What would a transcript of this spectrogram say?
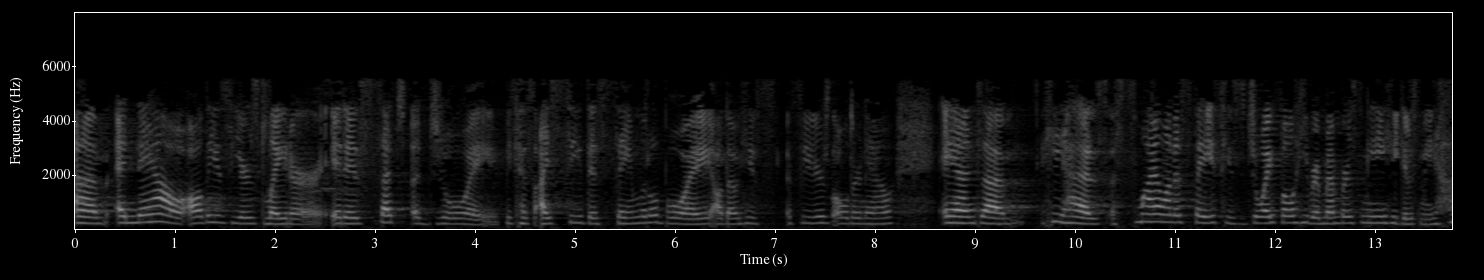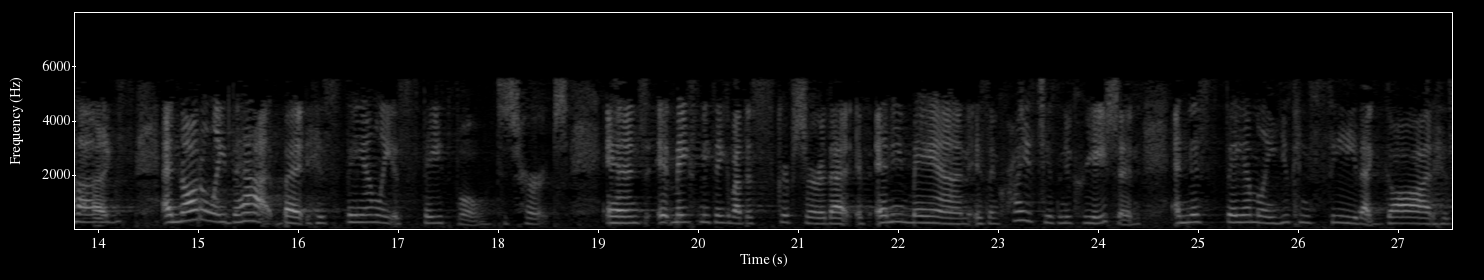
Um, and now, all these years later, it is such a joy because I see this same little boy, although he's a few years older now, and um, he has a smile on his face. He's joyful. He remembers me. He gives me hugs. And not only that, but his family is faithful to church. And it makes me think about the scripture that if any man is in Christ, he is a new creation. And this family, you can see that God has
